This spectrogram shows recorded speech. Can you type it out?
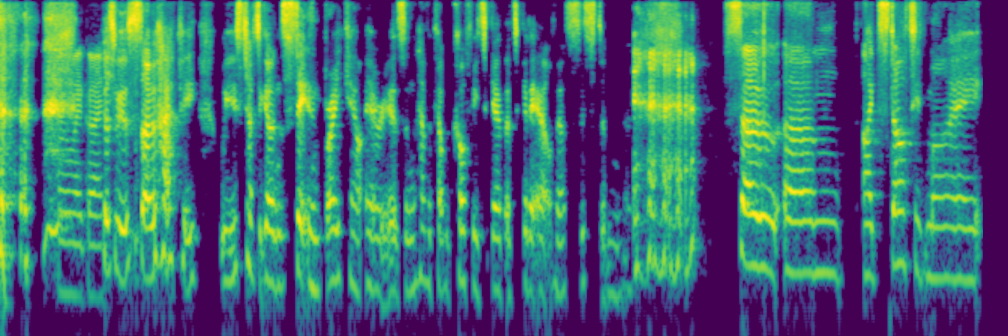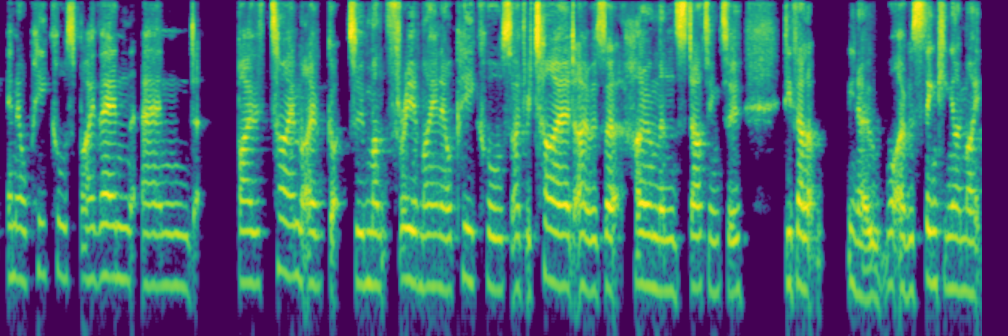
oh my god because we were so happy. We used to have to go and sit in breakout areas and have a cup of coffee together to get it out of our system you know. So um I'd started my NLP course by then, and by the time I got to month three of my NLP course, I'd retired. I was at home and starting to develop, you know, what I was thinking I might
